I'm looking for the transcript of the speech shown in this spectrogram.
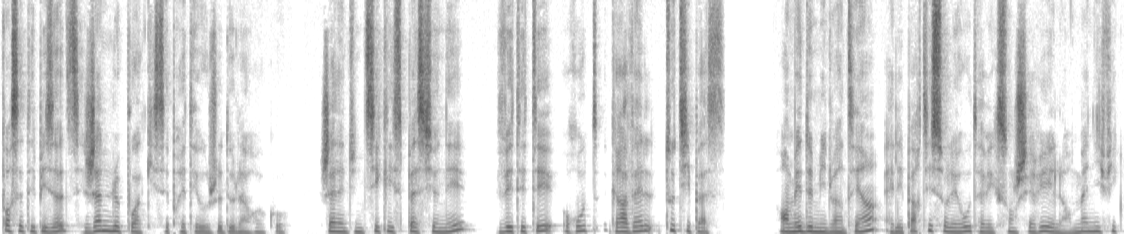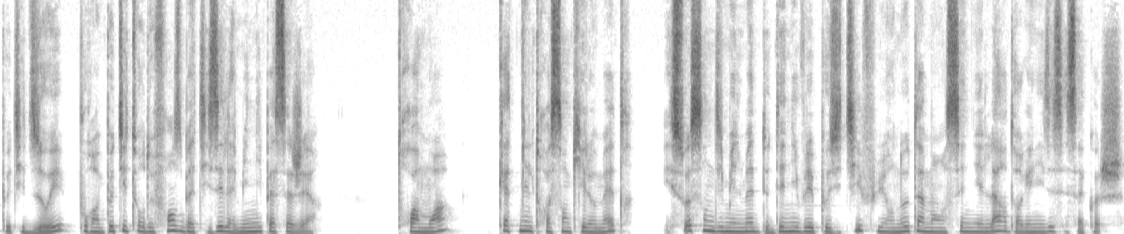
pour cet épisode, c'est Jeanne Lepoix qui s'est prêtée au jeu de la Rocco. Jeanne est une cycliste passionnée, VTT, route, gravel, tout y passe. En mai 2021, elle est partie sur les routes avec son chéri et leur magnifique petite Zoé pour un petit tour de France baptisé la Mini Passagère. Trois mois, 4300 km et 70 000 mètres de dénivelé positif lui ont notamment enseigné l'art d'organiser ses sacoches.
